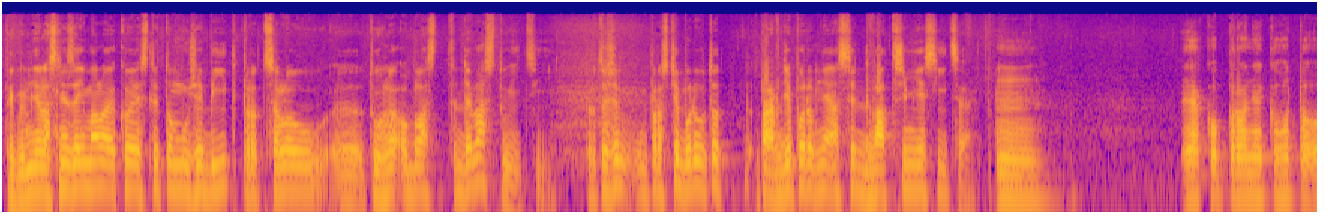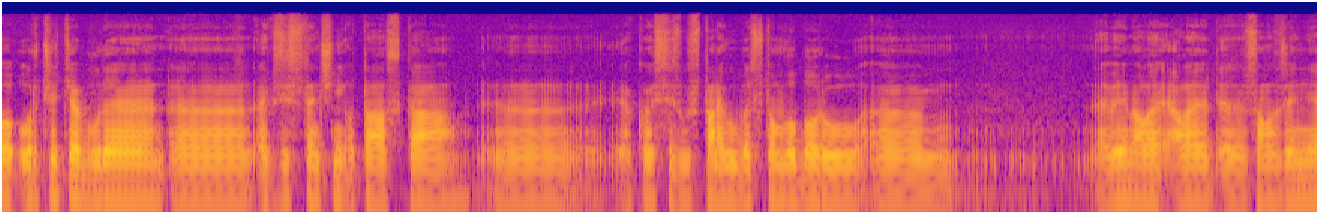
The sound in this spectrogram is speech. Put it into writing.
Tak by mě vlastně zajímalo, jako jestli to může být pro celou eh, tuhle oblast devastující. Protože prostě budou to pravděpodobně asi dva, tři měsíce. Mm. Jako pro někoho to určitě bude e, existenční otázka, e, jako jestli zůstane vůbec v tom oboru, e, nevím, ale, ale samozřejmě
